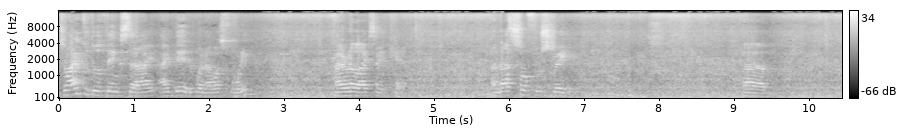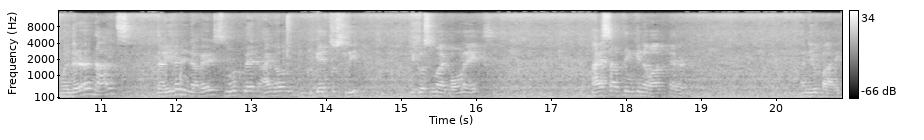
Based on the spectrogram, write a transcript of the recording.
try to do things that I, I did when I was 40, I realize I can't. And that's so frustrating. Um, when there are nights that even in a very smooth bed I don't get to sleep because of my bone aches, I start thinking about heaven, a new body.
